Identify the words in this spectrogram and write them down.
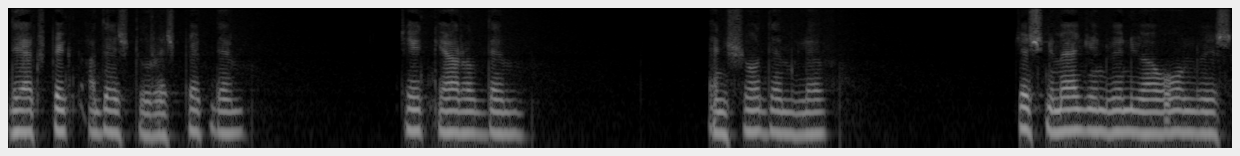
they expect others to respect them, take care of them, and show them love. Just imagine when you are always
